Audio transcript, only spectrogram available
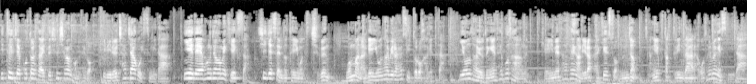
이틀째 포털 사이트 실시간 검색어 1위를 차지하고 있습니다. 이에 대해 황정음의 기획사 CGS 엔터테인먼트 측은 원만하게 이혼 합의를 할 수 있도록 하겠다. 이혼 사유 등의 세부 사항은 개인의 사생활이라 밝힐 수 없는 점 양해 부탁드린다 라고 설명했습니다.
